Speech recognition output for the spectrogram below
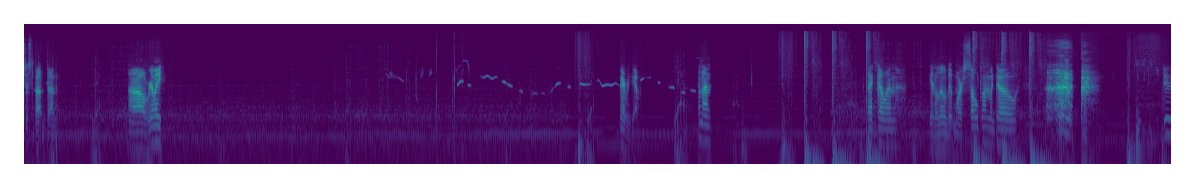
Just about done. Oh, really? There we go. Come on. Get that going. Get a little bit more salt on the go. Do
